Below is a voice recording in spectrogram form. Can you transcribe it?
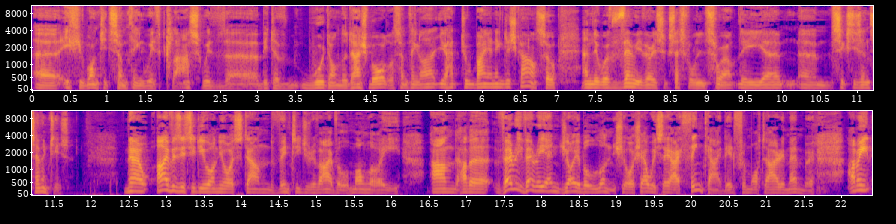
Uh, if you wanted something with class, with uh, a bit of wood on the dashboard or something like that, you had to buy an English car. So, and they were very, very successful in, throughout the uh, um, 60s and 70s. Now, I visited you on your stand, Vintage Revival Montlhéry, and had a very, very enjoyable lunch, or shall we say, I think I did from what I remember. I mean,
